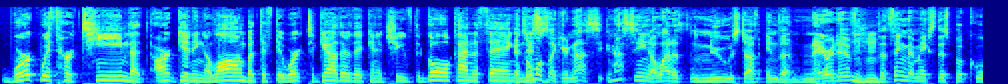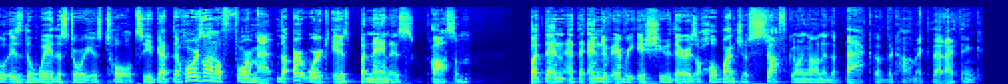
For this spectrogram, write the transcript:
work with her team that aren't getting along, but if they work together, they can achieve the goal, kind of thing. It's and this- almost like you're not see, you're not seeing a lot of new stuff in the narrative. Mm-hmm. The thing that makes this book cool is the way the story is told. So you've got the horizontal format. The artwork is bananas, awesome. But then at the end of every issue, there is a whole bunch of stuff going on in the back of the comic that I think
